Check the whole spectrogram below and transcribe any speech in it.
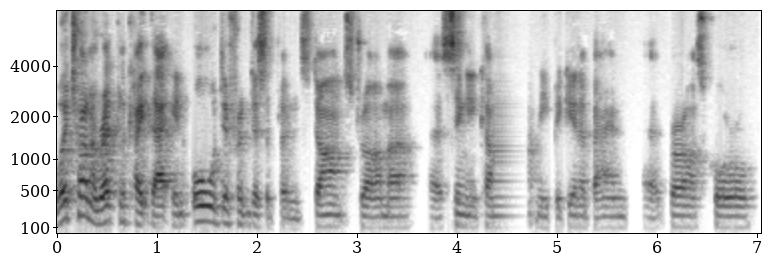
But we're trying to replicate that in all different disciplines dance, drama, uh, singing company, beginner band, uh, brass, choral,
